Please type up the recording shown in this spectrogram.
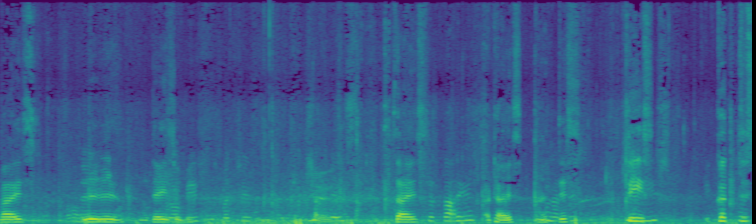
बाईस, तेईस सताईस अट्ठाईस, उनतीस, तीस, इकतीस,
